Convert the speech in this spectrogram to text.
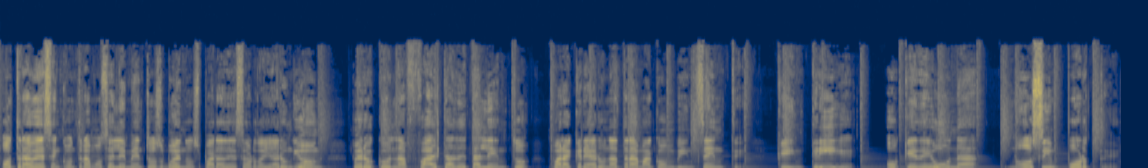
Otra vez encontramos elementos buenos para desarrollar un guion, pero con la falta de talento para crear una trama convincente, que intrigue o que de una nos importe.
